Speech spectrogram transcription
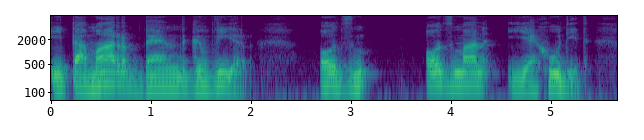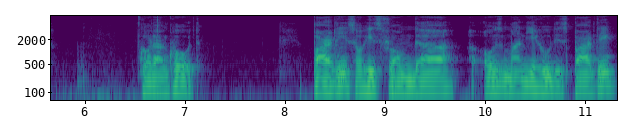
Itamar Ben Gvir, Otzman Yehudit, quote unquote, party, so he's from the Osman Yehudis party,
